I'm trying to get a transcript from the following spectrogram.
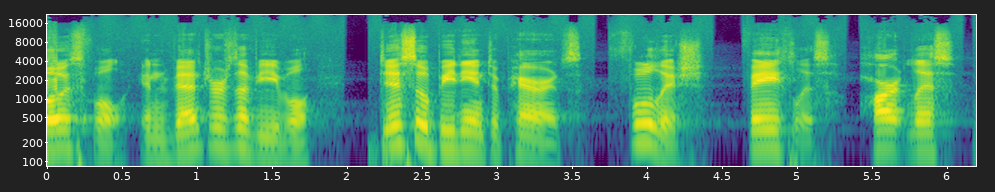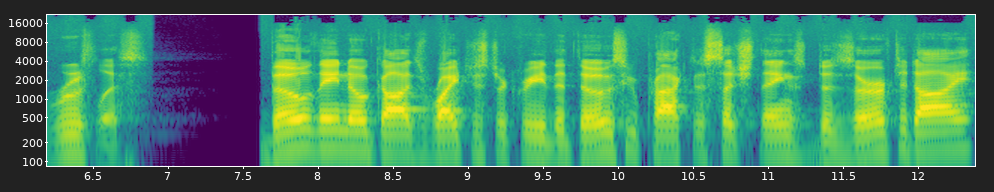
boastful, inventors of evil, disobedient to parents, foolish, faithless, heartless, ruthless. Though they know God's righteous decree that those who practice such things deserve to die,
